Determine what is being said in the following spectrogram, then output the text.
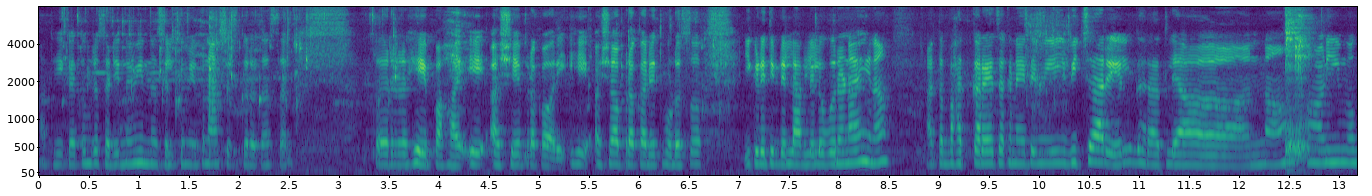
आता हे काय तुमच्यासाठी नवीन नसेल तुम्ही पण असंच करत असाल. तर हे पहा हे असे प्रकारे हे अशा प्रकारे थोडंसं इकडे तिकडे लागलेलं वरण आहे ना. आता भात करायचा की नाही ते मी विचारेल घरातल्यांना आणि मग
